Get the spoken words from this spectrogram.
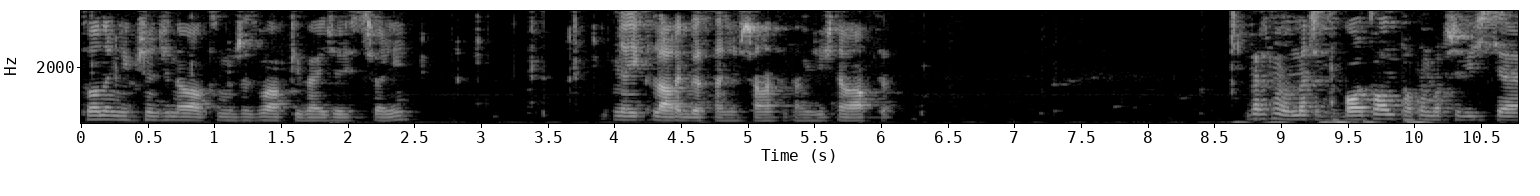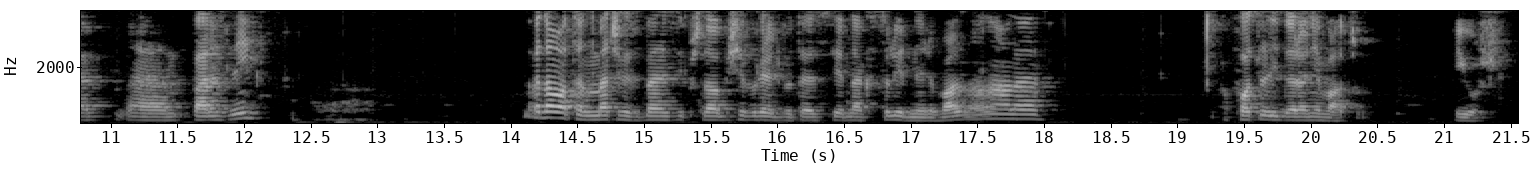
Tony niech wsiądzie na ławce, może z ławki wejdzie i strzeli. No i Clark dostanie szansę tam gdzieś na ławce. Teraz mamy meczek z Bolton, potem oczywiście e, Barnsley. No wiadomo, ten meczek z Barnsley przydałoby się wygrać, bo to jest jednak solidny rywal, no, no ale o fotel lidera nie walczą. Już,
